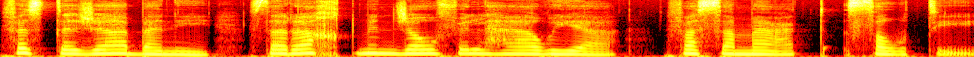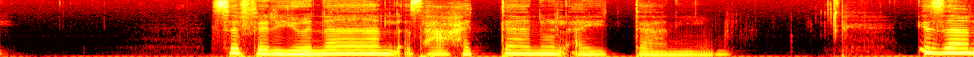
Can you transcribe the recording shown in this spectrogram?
فاستجابني. صرخت من جوف الهاوية فسمعت صوتي. سفر يونان الإصحاح الثاني والآية الثانية إذا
